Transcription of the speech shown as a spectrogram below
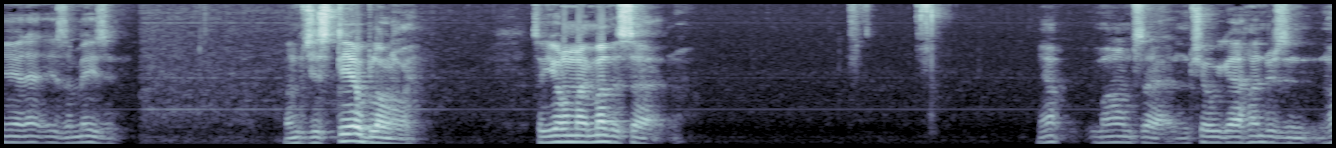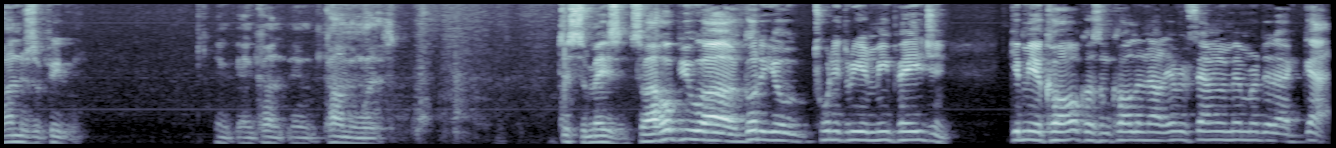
Yeah, that is amazing. I'm just still blown away. So you're on my mother's side. Yep, mom's side. I'm sure we got hundreds and hundreds of people in, in, in common with us. Just amazing. So I hope you uh, go to your 23andMe page and give me a call because I'm calling out every family member that I got.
